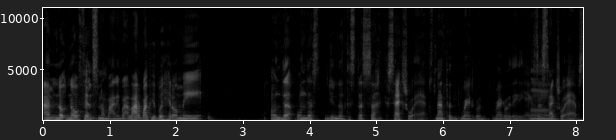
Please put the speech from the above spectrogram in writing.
I'm no no offense to nobody, but a lot of white people hit on me on the on the you know the, the se- sexual apps, not the regular regular dating apps, Mm. the sexual apps.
